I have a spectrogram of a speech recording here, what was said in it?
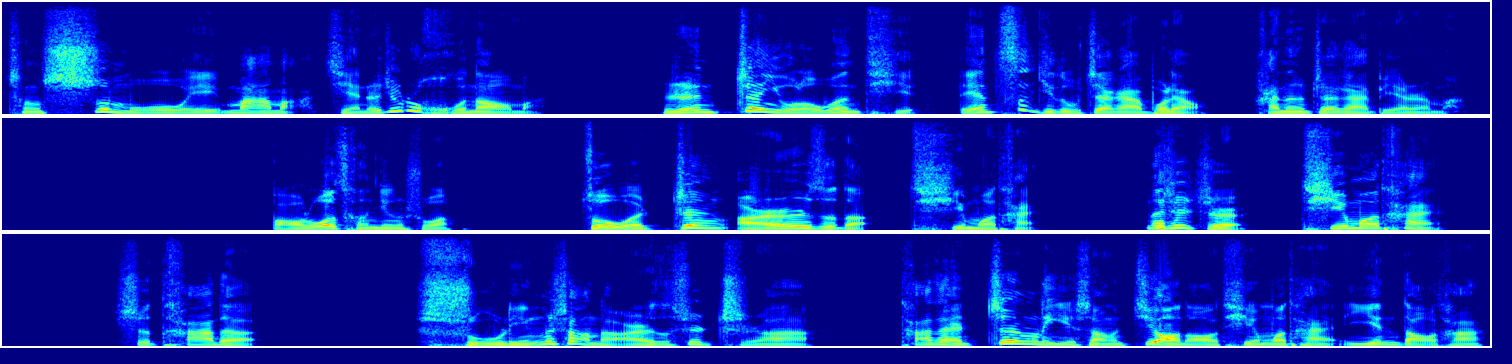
称师母为妈妈，简直就是胡闹嘛！人真有了问题，连自己都遮盖不了，还能遮盖别人吗？保罗曾经说：“做我真儿子的提摩太，那是指提摩太。”是他的属灵上的儿子，是指啊，他在真理上教导提摩太，引导他，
